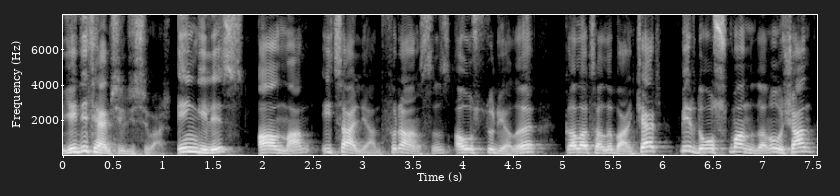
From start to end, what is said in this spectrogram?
7 temsilcisi var. İngiliz, Alman, İtalyan, Fransız, Avusturyalı, Galatalı banker bir de Osmanlı'dan oluşan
